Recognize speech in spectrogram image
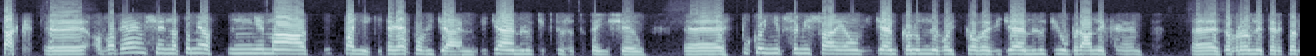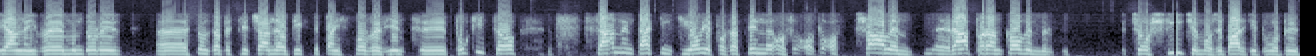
Tak, e, obawiają się, natomiast nie ma paniki. Tak jak powiedziałem, widziałem ludzi, którzy tutaj się spokojnie przemieszają, widziałem kolumny wojskowe, widziałem ludzi ubranych e, e, z obrony terytorialnej w mundury, e, są zabezpieczane obiekty państwowe, więc e, póki co w samym takim Kijowie, poza tym ostrzałem e, ra, porankowym, czy o świcie może bardziej byłoby,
